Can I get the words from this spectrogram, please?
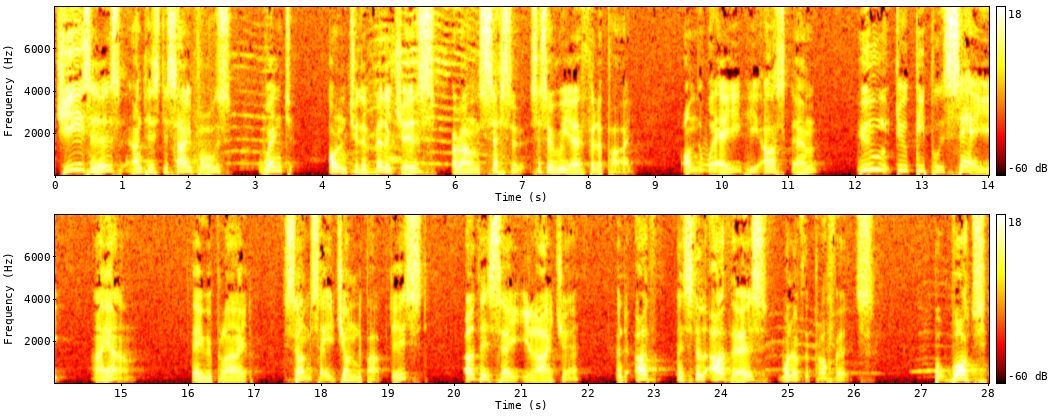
Jesus and his disciples went on to the villages around Caesarea Philippi. On the way, he asked them, Who do people say I am? They replied, Some say John the Baptist, others say Elijah, and, other, and still others one of the prophets. But what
